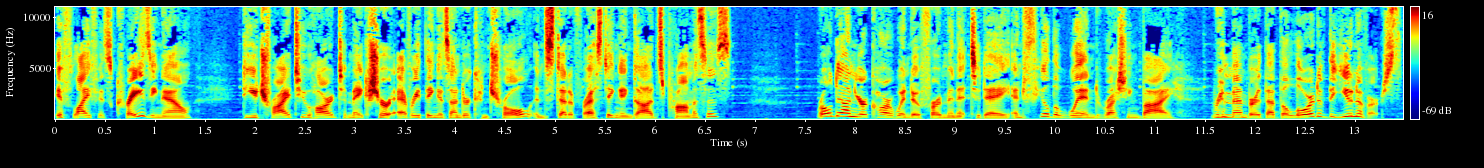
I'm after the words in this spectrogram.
If life is crazy now, do you try too hard to make sure everything is under control instead of resting in God's promises? Roll down your car window for a minute today and feel the wind rushing by. Remember that the Lord of the universe,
